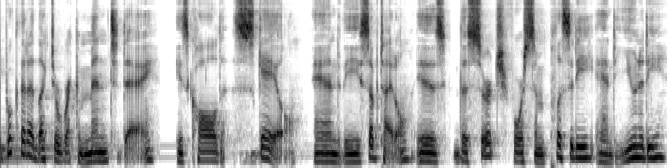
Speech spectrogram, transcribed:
The book that I'd like to recommend today is called Scale, and the subtitle is The Search for Simplicity and Unity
